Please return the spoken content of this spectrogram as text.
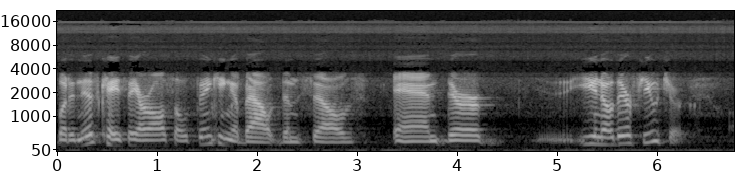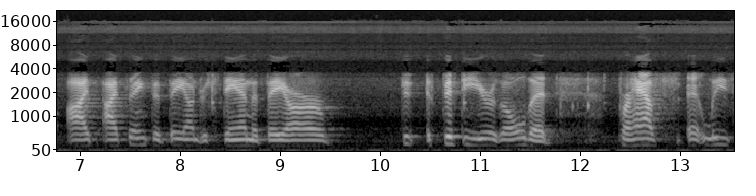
but in this case, they are also thinking about themselves and their, you know, their future. I I think that they understand that they are 50 years old that perhaps at least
